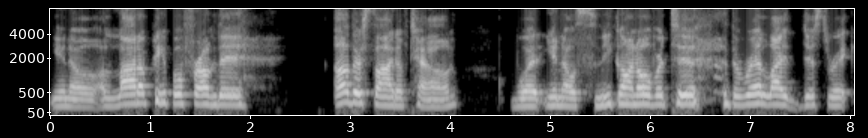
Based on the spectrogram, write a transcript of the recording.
You know a lot of people from the other side of town would you know sneak on over to the red light district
